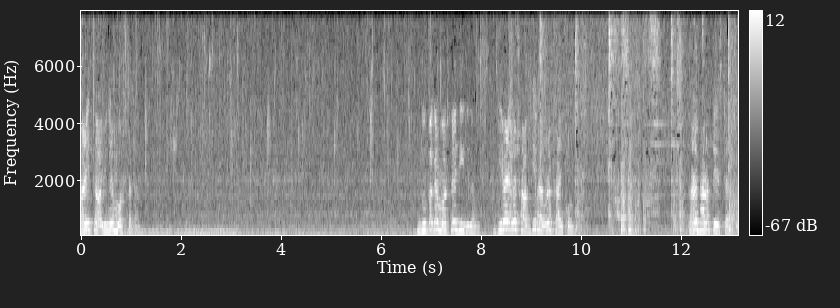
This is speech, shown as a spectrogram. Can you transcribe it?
আর এই চাউমিনের মশলাটা। দু প্যাকেট মশলাই দিয়ে দিলাম। দিয়ে এবার এগুলো সব দিয়ে ভালো করে ফ্রাই করব। তাহলে ভালো টেস্ট আছে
